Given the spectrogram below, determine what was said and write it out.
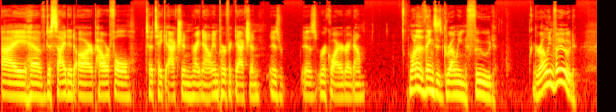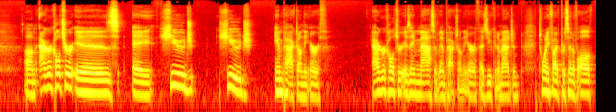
I have decided are powerful to take action right now. Imperfect action is is required right now. One of the things is growing food. Growing food. Um, agriculture is a huge, huge impact on the earth. Agriculture is a massive impact on the earth, as you can imagine. 25% of all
